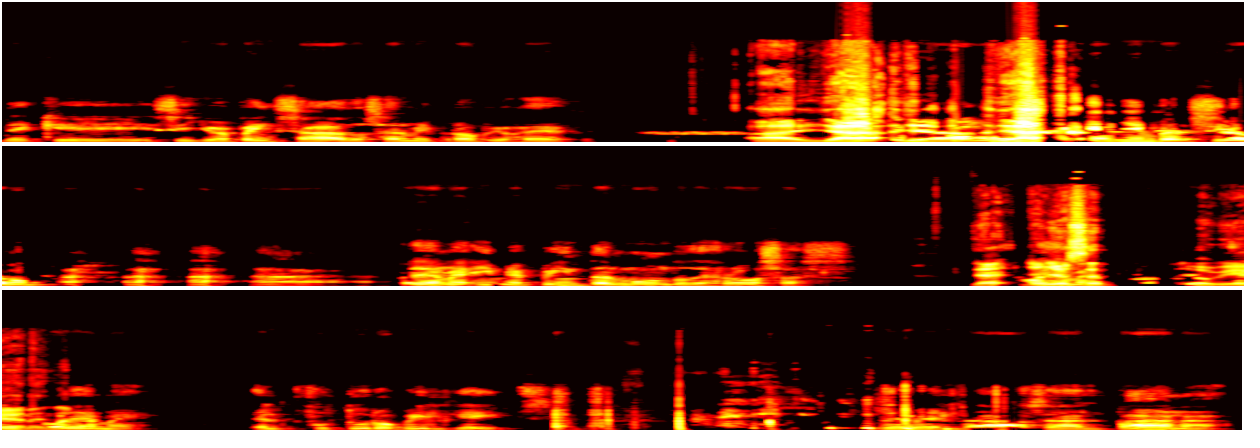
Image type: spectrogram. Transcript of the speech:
de que si yo he pensado ser mi propio jefe, Ay, ya, ya, con una pequeña inversión, óyeme, y me pinta el mundo de rosas. ya, ya yo Óyeme, sé por dónde ellos El- óyeme, el futuro Bill Gates. De verdad, o sea, el pana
